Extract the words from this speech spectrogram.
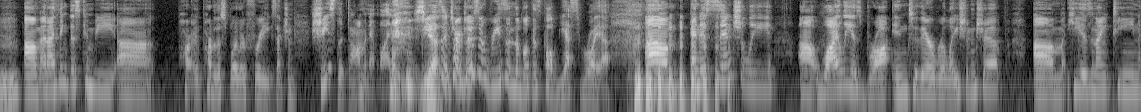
Um, and I think this can be uh, part part of the spoiler free section. She's the dominant one. she Yeah. is in charge. There's a reason the book is called Yes Roya. Um, and essentially, uh, Wiley is brought into their relationship. Um, he is 19.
